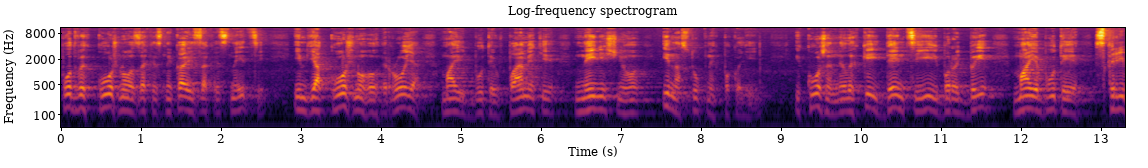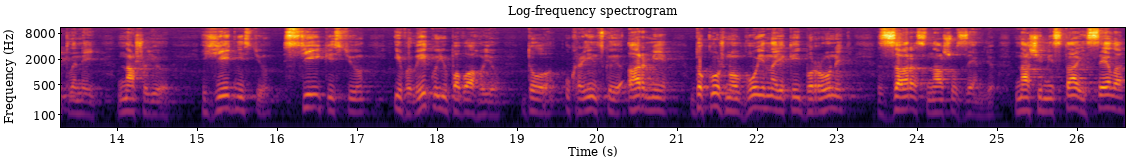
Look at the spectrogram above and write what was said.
подвиг кожного захисника і захисниці, ім'я кожного героя мають бути в пам'яті нинішнього і наступних поколінь. І кожен нелегкий день цієї боротьби має бути скріплений нашою єдністю, стійкістю і великою повагою до української армії, до кожного воїна, який боронить зараз нашу землю, наші міста і села,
